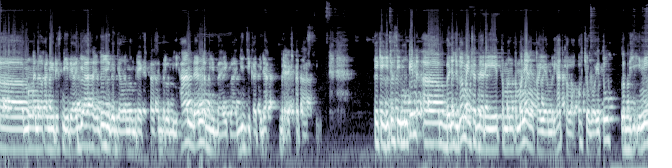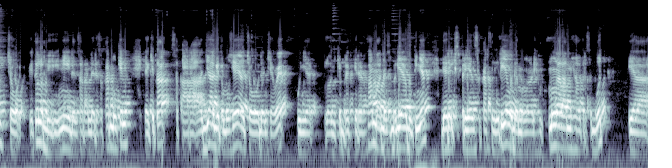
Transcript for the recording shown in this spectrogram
uh, mengandalkan diri sendiri aja. Selain itu juga jangan memberi ekspektasi berlebihan dan lebih baik lagi jika tidak berekspektasi. Ya kayak gitu sih. Mungkin uh, banyak juga mindset dari teman-teman yang kayak melihat kalau oh cowok itu lebih ini, cowok itu lebih ini dan saran dari Sekar mungkin ya kita setara aja gitu. Maksudnya ya cowok dan cewek punya logika berpikir yang sama dan sebagainya. Buktinya dari experience Sekar sendiri yang udah mengalami, mengalami hal tersebut ya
